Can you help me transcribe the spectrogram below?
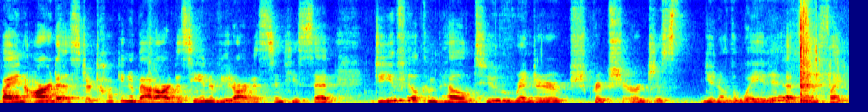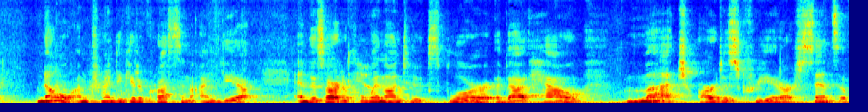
by an artist or talking about artists. He interviewed artists, and he said, "Do you feel compelled to render scripture just you know the way it is?" And it's like, no, I'm trying to get across an idea. And this article went on to explore about how much artists create our sense of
